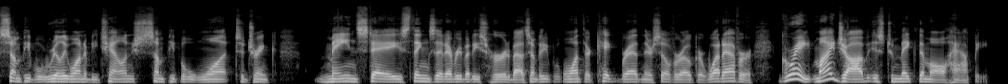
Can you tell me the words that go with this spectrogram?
some people really want to be challenged. Some people want to drink mainstays, things that everybody's heard about. Some people want their Cakebread and their silver oak or whatever. Great. My job is to make them all happy.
